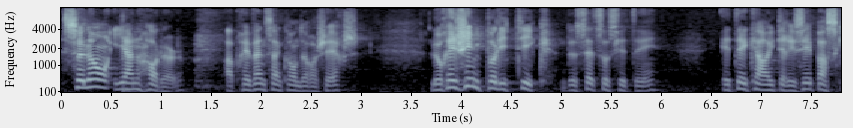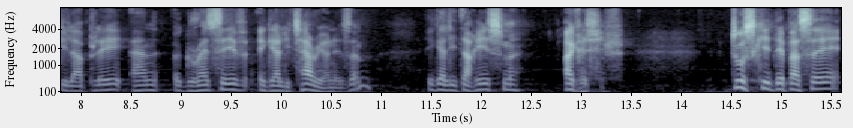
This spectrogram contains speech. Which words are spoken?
selon Ian Hodder, après 25 ans de recherche, le régime politique de cette société était caractérisé par ce qu'il appelait un aggressive egalitarianism, égalitarisme agressif. Tout ce qui dépassait,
